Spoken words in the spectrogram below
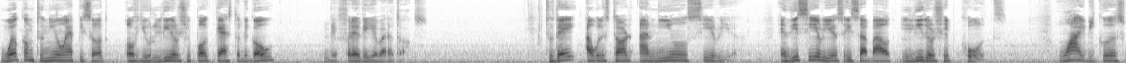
Welcome to new episode of your leadership podcast on the go, the Freddy Guevara Talks. Today I will start a new series, and this series is about leadership quotes. Why? Because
